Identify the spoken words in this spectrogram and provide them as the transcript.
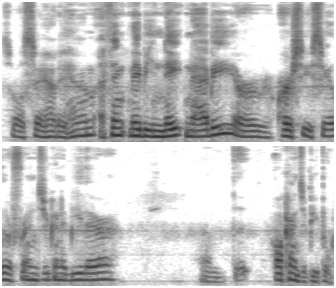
So I'll say hi to him. I think maybe Nate and Abby or RC Sailor friends are going to be there. Um, th- all kinds of people.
